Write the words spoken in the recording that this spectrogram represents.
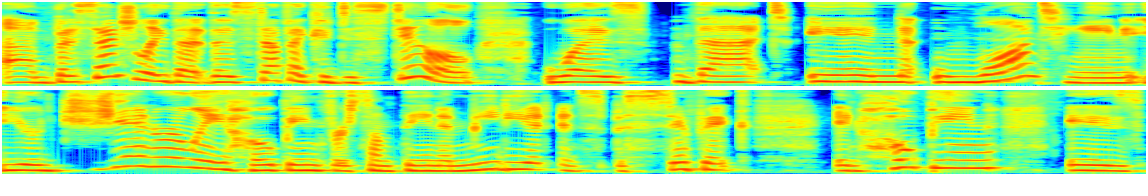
Um, but essentially the, the stuff I could distill was that in wanting, you're generally hoping for something immediate and specific. And hoping is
